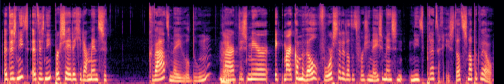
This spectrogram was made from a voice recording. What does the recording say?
Het is niet, het is niet per se dat je daar mensen kwaad mee wil doen, maar het is meer. Ik, maar ik kan me wel voorstellen dat het voor Chinese mensen niet prettig is. Dat snap ik wel.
